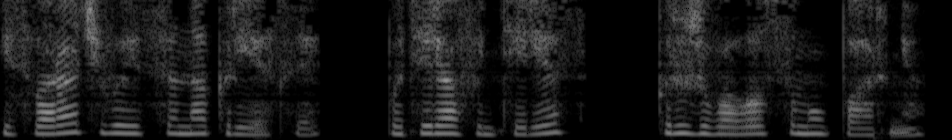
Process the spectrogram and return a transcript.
и сворачивается на кресле, потеряв интерес к рыжеволосому парню.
